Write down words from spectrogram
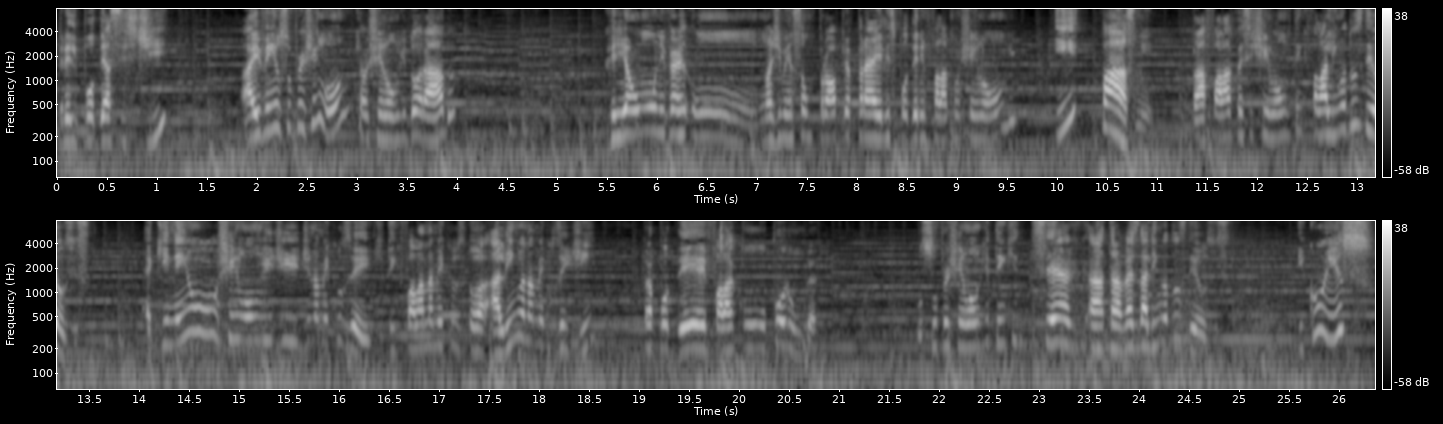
para ele poder assistir, aí vem o Super Shenlong, que é o Shenlong dourado, cria um universo, um, uma dimensão própria para eles poderem falar com o Shenlong e pasme, para falar com esse Shenlong tem que falar a língua dos deuses. É que nem o Shenlong de, de Namekusei, que tem que falar Namekusei, a língua Namekusei Jin para poder falar com o Porunga. O Super Shenlong tem que ser através da língua dos deuses. E com isso,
